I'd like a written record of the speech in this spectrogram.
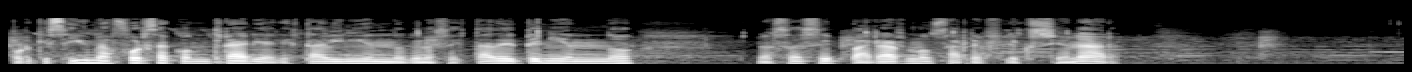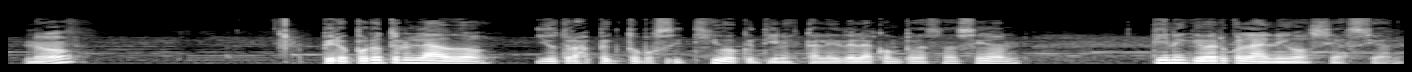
Porque si hay una fuerza contraria que está viniendo, que nos está deteniendo, nos hace pararnos a reflexionar. ¿No? Pero por otro lado, y otro aspecto positivo que tiene esta ley de la compensación, tiene que ver con la negociación.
